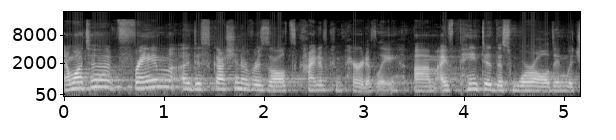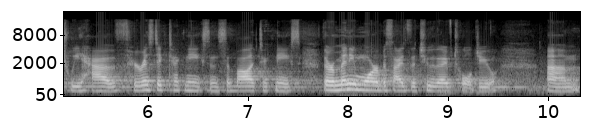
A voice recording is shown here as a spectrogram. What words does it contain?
I want to frame a discussion of results kind of comparatively. Um, I've painted this world in which we have heuristic techniques and symbolic techniques. There are many more besides the two that I've told you. Um,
